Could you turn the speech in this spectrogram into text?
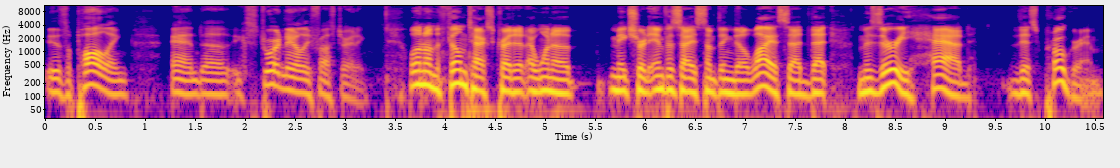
is appalling and uh, extraordinarily frustrating. Well, and on the film tax credit, I want to make sure to emphasize something that Elias said that Missouri had this program.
